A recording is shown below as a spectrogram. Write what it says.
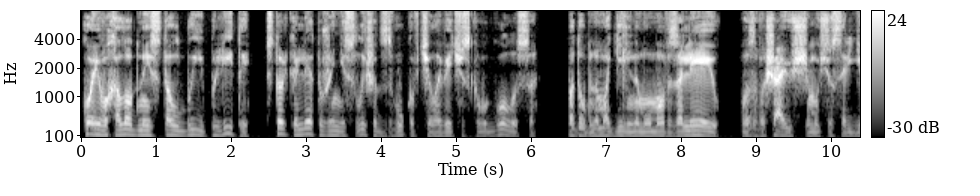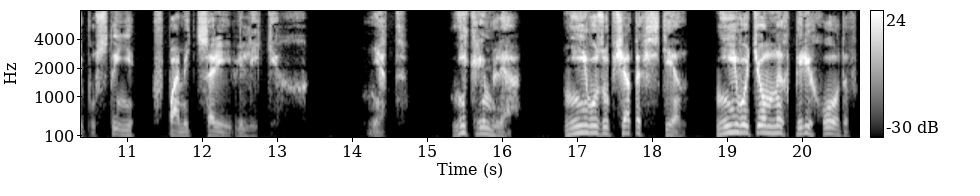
коего холодные столбы и плиты столько лет уже не слышат звуков человеческого голоса, подобно могильному мавзолею, возвышающемуся среди пустыни в память царей великих. Нет, ни Кремля, ни его зубчатых стен, ни его темных переходов,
